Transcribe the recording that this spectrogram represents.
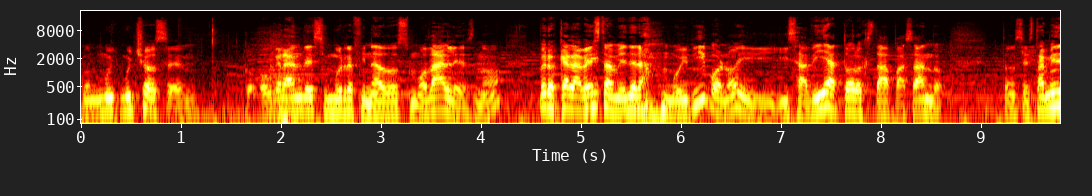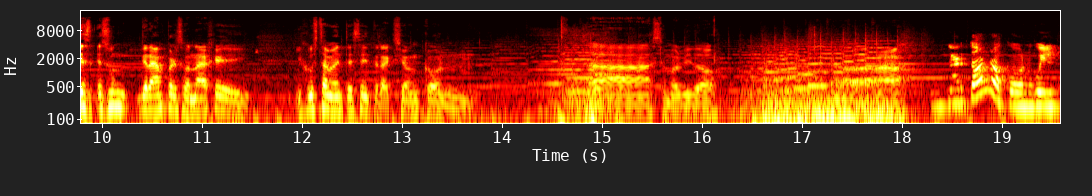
con mu- muchos eh, co- o grandes y muy refinados modales, ¿no? Pero que a la vez también era muy vivo, ¿no? Y, y sabía todo lo que estaba pasando. Entonces también es, es un gran personaje y, y justamente esa interacción con... Ah, se me olvidó. Ah, ¿Con Cartón o con Will?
